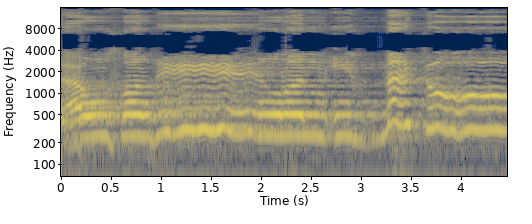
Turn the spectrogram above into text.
أو صغيرا إذ نتوب.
